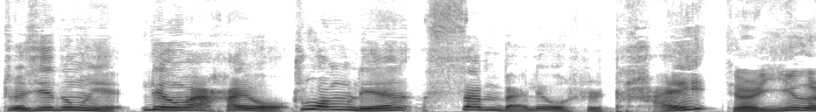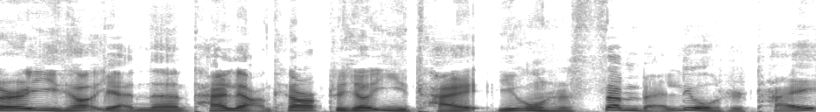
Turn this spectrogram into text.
这些东西，另外还有妆奁三百六十台，就是一个人一条扁担抬两挑，这叫一台，一共是三百六十台。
